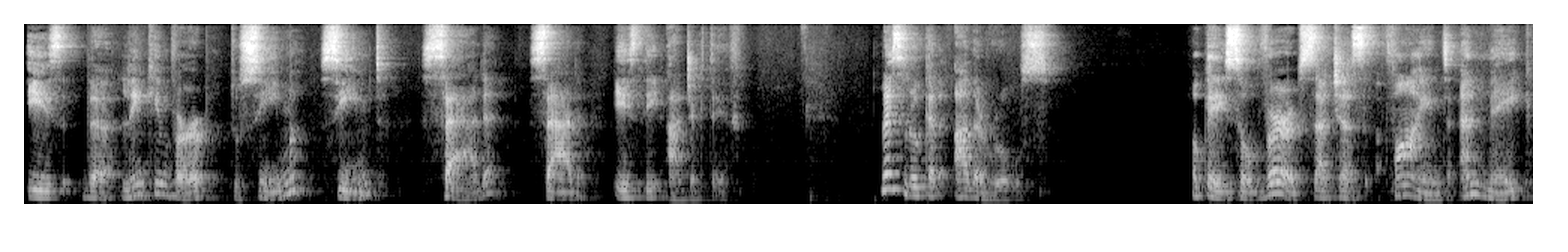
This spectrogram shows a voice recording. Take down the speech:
is the linking verb to seem, seemed, sad, sad is the adjective. Let's look at other rules. Okay, so verbs such as find and make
